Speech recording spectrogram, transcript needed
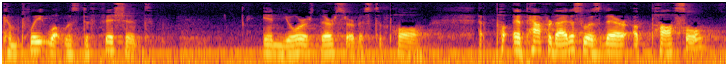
complete what was deficient in your their service to Paul. Epaphroditus was their apostle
